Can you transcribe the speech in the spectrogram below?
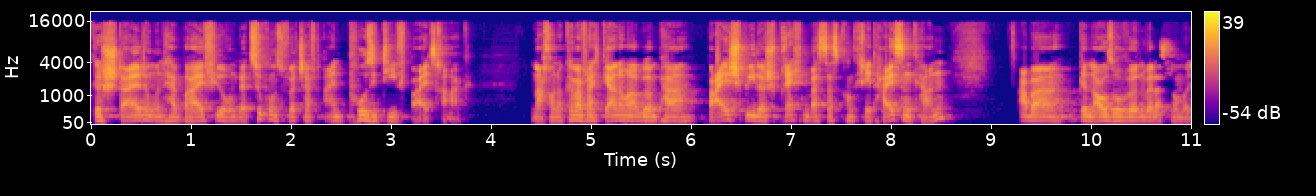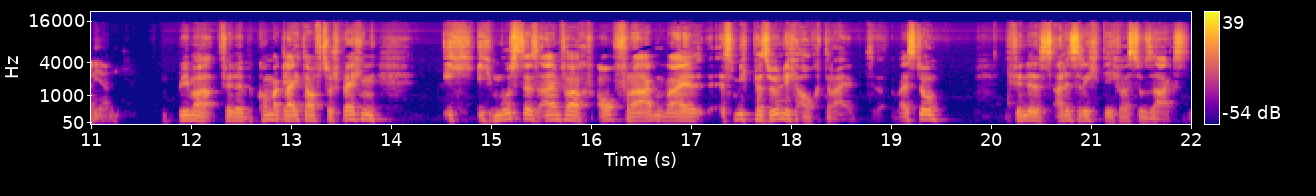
Gestaltung und Herbeiführung der Zukunftswirtschaft einen Positivbeitrag mache. Und da können wir vielleicht gerne noch mal über ein paar Beispiele sprechen, was das konkret heißen kann. Aber genau so würden wir das formulieren. Prima, Philipp, kommen wir gleich darauf zu sprechen. Ich, ich muss das einfach auch fragen, weil es mich persönlich auch treibt. Weißt du, ich finde es alles richtig, was du sagst.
